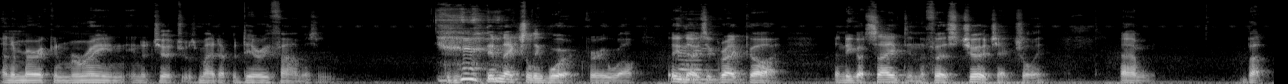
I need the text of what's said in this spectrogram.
an American Marine in a church that was made up of dairy farmers and didn't, didn't actually work very well. Even though he's a great guy. And he got saved in the first church, actually. Um, but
